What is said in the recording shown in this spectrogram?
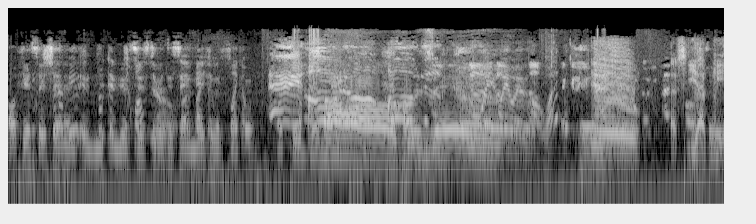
okay, so you're saying be if, if, fucking your sister was the 12-year-old, same like age, you a- would fuck like a- her? Hey, Okay, Oh, Jose. No, wait, wait, wait, wait, what? Okay. Ew. That's Okay. yucky.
